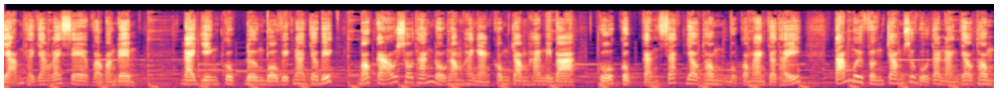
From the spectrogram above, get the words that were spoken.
giảm thời gian lái xe vào ban đêm. Đại diện Cục Đường bộ Việt Nam cho biết, báo cáo 6 tháng đầu năm 2023 của Cục Cảnh sát Giao thông Bộ Công an cho thấy, 80% số vụ tai nạn giao thông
